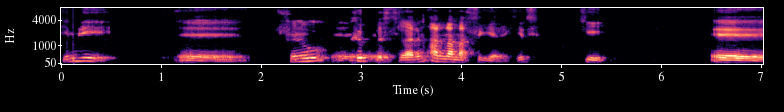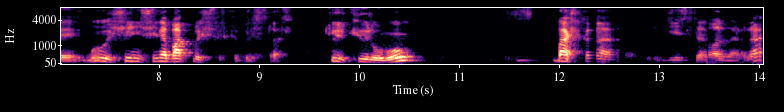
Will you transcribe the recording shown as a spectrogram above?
Şimdi e, şunu Kıbrıslıların anlaması gerekir ki e, bu işin içine batmıştır Kıbrıslılar. Türk Rum'u başka cinsten olanlarla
